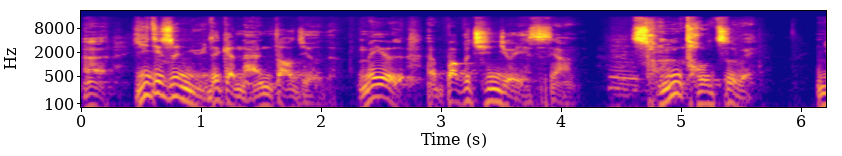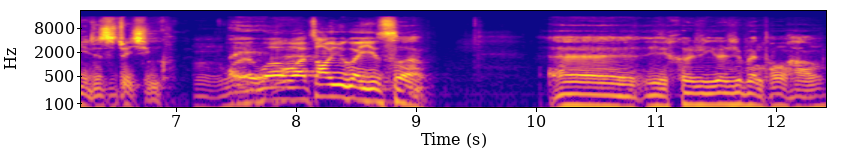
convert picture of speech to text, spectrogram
啊，一定是女的给男人倒酒的，没有，包括清酒也是这样的，从头至尾，女的是最辛苦的。嗯，我我我遭遇过一次，呃，和一个日本同行，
